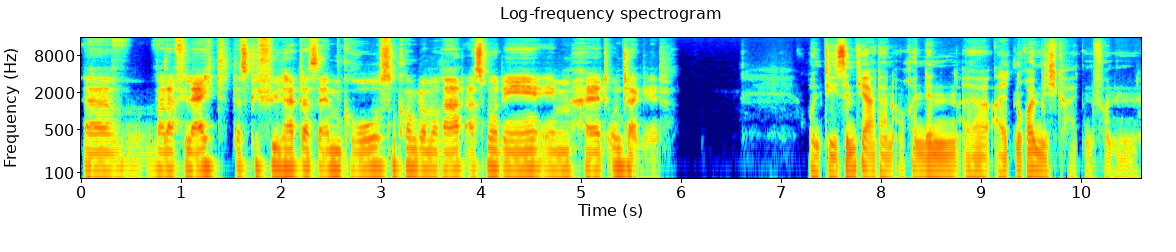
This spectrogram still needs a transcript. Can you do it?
äh, weil er vielleicht das Gefühl hat, dass er im großen Konglomerat Asmodee eben halt untergeht. Und die sind ja dann auch in den äh, alten Räumlichkeiten von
